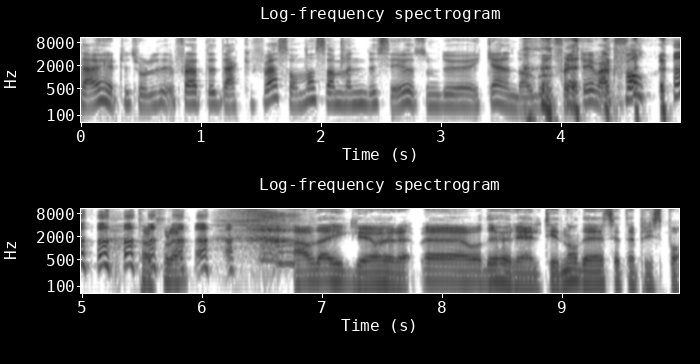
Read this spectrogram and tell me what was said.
Det er jo helt utrolig, for at det er ikke for å være sånn, altså, men det ser jo ut som du ikke er en dag over 40, i hvert fall. Takk for det. Ja, men det er hyggelig å høre, eh, og det hører jeg hele tiden, og det setter jeg pris på.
